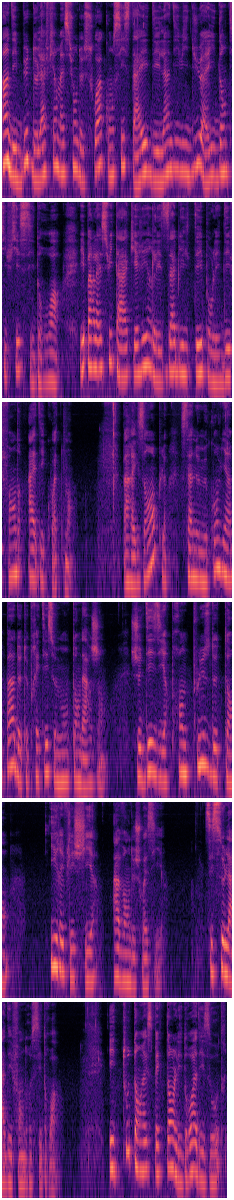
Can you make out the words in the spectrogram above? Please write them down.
Un des buts de l'affirmation de soi consiste à aider l'individu à identifier ses droits et par la suite à acquérir les habiletés pour les défendre adéquatement. Par exemple, ça ne me convient pas de te prêter ce montant d'argent. Je désire prendre plus de temps, y réfléchir avant de choisir. C'est cela défendre ses droits et tout en respectant les droits des autres,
